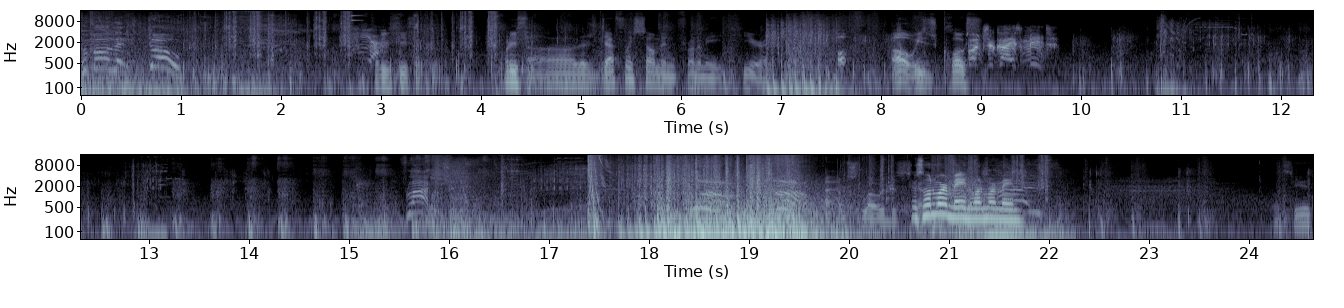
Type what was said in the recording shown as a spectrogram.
Come on, let's go. What do you see, something? What do you see? Uh, there's definitely some in front of me here. I think. Oh, oh, he's close. Bunch of guys mid. Flash. I- I'm slowed. This There's gonna one more main, one more main. Don't see it.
